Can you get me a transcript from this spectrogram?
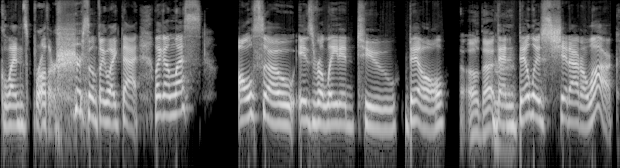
Glenn's brother or something like that. Like unless also is related to Bill, Oh, that then Bill is shit out of luck.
